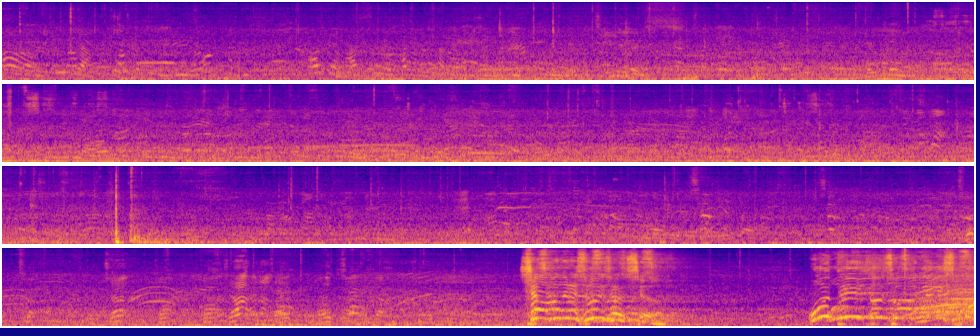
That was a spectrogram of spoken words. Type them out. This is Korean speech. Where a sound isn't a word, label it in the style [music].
어, 진짜. 어제 봤으면 깜짝 소유 선수 원태인 선수와 함께하겠습니다.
